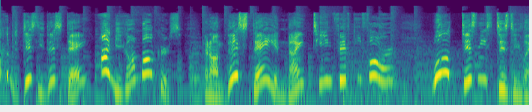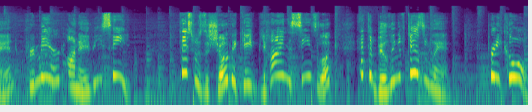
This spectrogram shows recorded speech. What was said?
Welcome to Disney This Day. I'm Egon Bonkers. And on this day in 1954, Walt Disney's Disneyland premiered on ABC. This was the show that gave behind the scenes look at the building of Disneyland. Pretty cool.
